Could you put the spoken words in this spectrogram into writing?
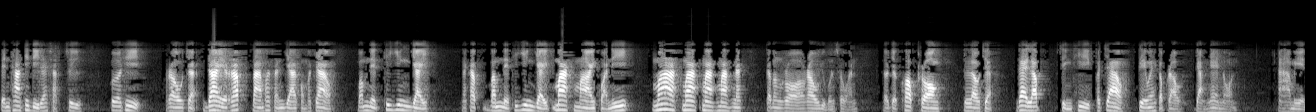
เป็นทาสที่ดีและสัตย์ซื่อ เพื่อที่เราจะได้รับตามพระสัญญาของพระเจ้าบำเหน็จที่ยิ่งใหญ่นะครับบำเหน็จที่ยิ่งใหญ่มากมายกว่านี้ มากมากมากมากนักกำลังรอเราอยู่บนสวรรค์ เราจะครอบครองและเราจะได้รับ สิ่งที่พระเจ้าเตรียมไว้ให้กับเราอย่างแน่นอน อาเมน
